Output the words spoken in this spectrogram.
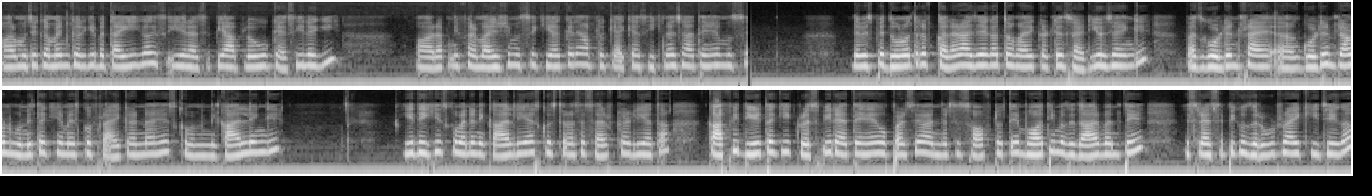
और मुझे कमेंट करके बताइएगा ये रेसिपी आप लोगों को कैसी लगी और अपनी फरमाइश भी मुझसे किया करें। आप लोग क्या क्या सीखना चाहते हैं मुझसे? जब इस पर दोनों तरफ़ कलर आ जाएगा तो हमारे कटलेट्स रेडी हो जाएँगे। बस गोल्डन फ्राई गोल्डन ब्राउन होने तक ही हमें इसको फ्राई करना है इसको हम निकाल लेंगे। ये देखिए इसको मैंने निकाल लिया इसको इस तरह से सर्व कर लिया था। काफ़ी देर तक ये क्रिस्पी रहते हैं ऊपर से और अंदर से सॉफ्ट होते हैं बहुत ही मज़ेदार बनते हैं। इस रेसिपी को ज़रूर ट्राई कीजिएगा।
